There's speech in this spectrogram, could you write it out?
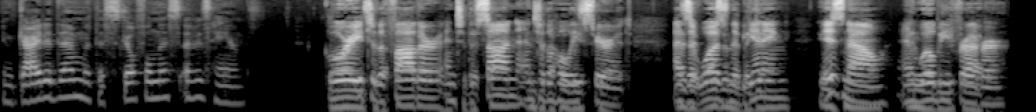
and guided them with the skillfulness of his hands. Glory to the Father, and to the Son, and to the Holy Spirit, as it was in the beginning, is now, and will be forever.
